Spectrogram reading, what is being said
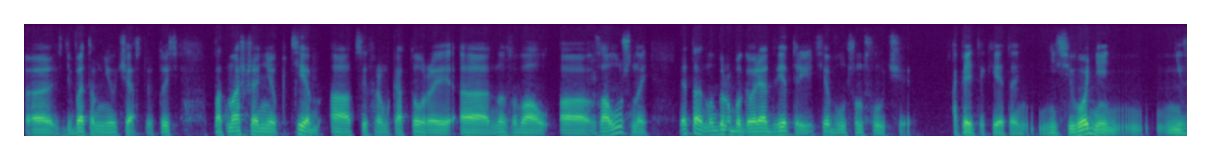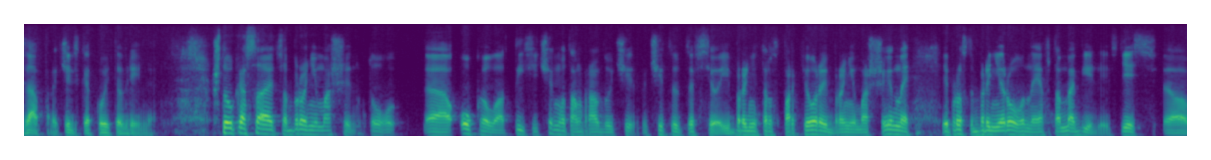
э, в этом не участвуют. То есть по отношению к тем э, цифрам, которые э, называл э, Залужный, это, ну, грубо говоря, две трети в лучшем случае. Опять-таки, это не сегодня, не завтра, а через какое-то время. Что касается бронемашин, то э, около тысячи, но там, правда, учи, учитывается все. И бронетранспортеры, и бронемашины, и просто бронированные автомобили. Здесь э,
